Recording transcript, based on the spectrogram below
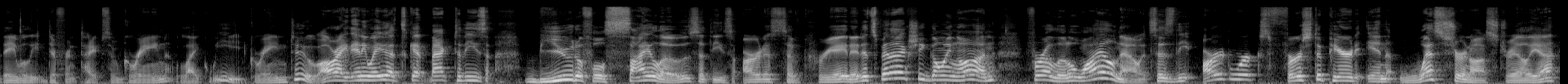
they will eat different types of grain, like we eat grain too. All right, anyway, let's get back to these beautiful silos that these artists have created. It's been actually going on for a little while now. It says the artworks first appeared in Western Australia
